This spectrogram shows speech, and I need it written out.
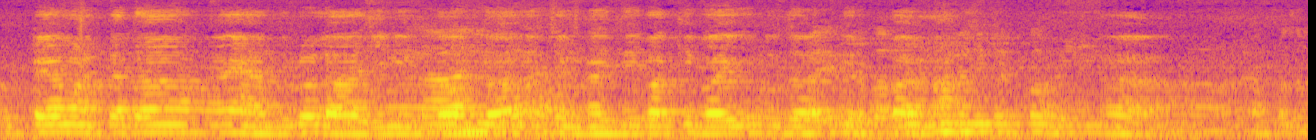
ਟੁੱਟਿਆ ਮਣਕਾ ਤਾਂ ਐ ਹੰਦਲੋ ਇਲਾਜ ਹੀ ਨਹੀਂ ਹੁੰਦਾ ਹੁੰਦਾ ਹੁੰਦਾ। ਚੰਗੀ ਦੀ ਬਾਕੀ ਵਾਹਿਗੁਰੂ ਦਾ ਕਿਰਪਾ ਨਾ। ਹਾਂ। ਆਪਾਂ ਤਾਂ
